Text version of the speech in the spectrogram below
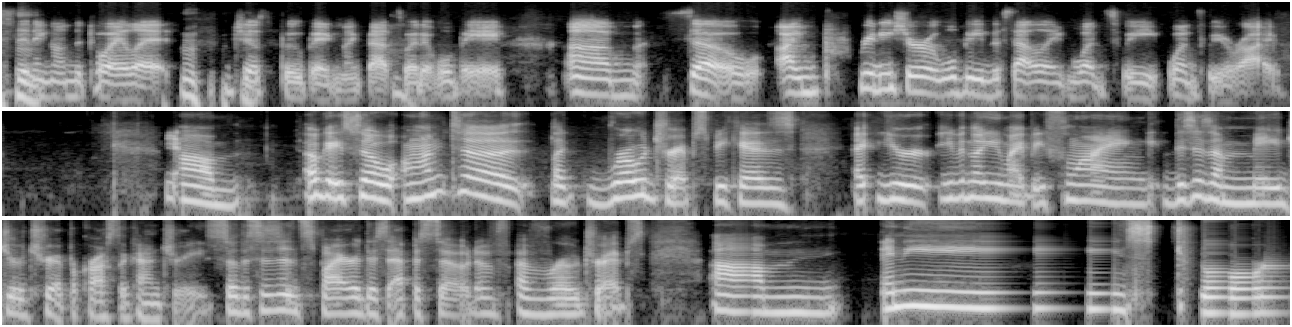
sitting on the toilet, just pooping. Like that's what it will be. Um, so I'm pretty sure it will be the selling once we once we arrive. Um okay, so on to like road trips because you're even though you might be flying, this is a major trip across the country. So this has inspired this episode of of road trips. Um any stories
